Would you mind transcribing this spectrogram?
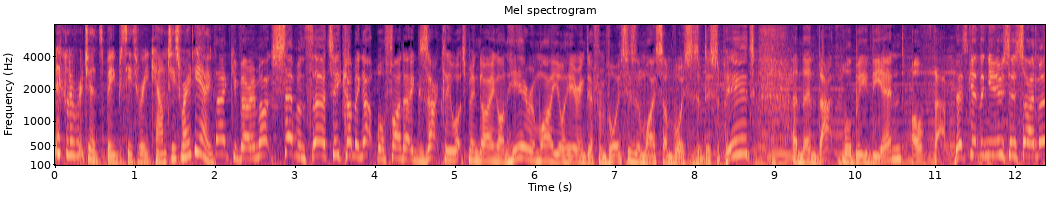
Nicola Richards, BBC Three Counties Radio. Thank you very much. 7.30 coming up. We'll find out exactly what's been going on here and why you're hearing different voices and why some voices have disappeared. And then that will be the end of that. Let's get the news, says Simon.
